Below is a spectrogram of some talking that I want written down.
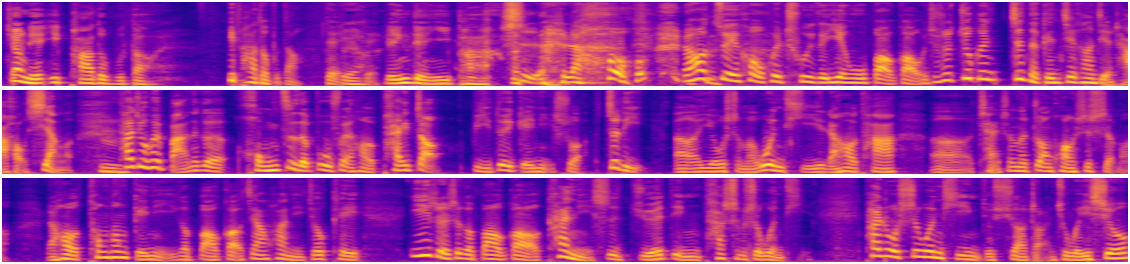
这样连一趴都不到哎，一趴都不到，对对啊，零点一趴。是，然后然后最后会出一个验屋报告，我就说就跟真的跟健康检查好像啊，他就会把那个红字的部分哈拍照比对给你说这里。呃，有什么问题？然后它呃产生的状况是什么？然后通通给你一个报告，这样的话你就可以。依着这个报告看你是决定它是不是问题，它如果是问题，你就需要找人去维修；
